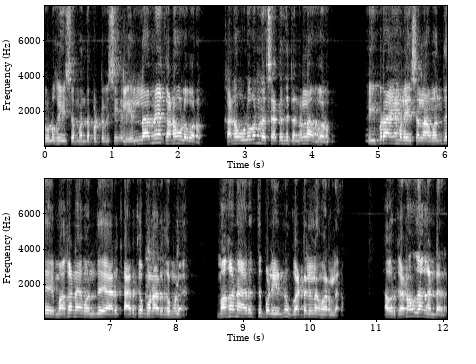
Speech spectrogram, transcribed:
தொழுகை சம்பந்தப்பட்ட விஷயங்கள் எல்லாமே கனவுல வரும். கனவுல அந்த சட்டத்திட்டங்கள்லாம் வரும். இப்ராஹிம் அலையாம் வந்து மகனை வந்து அறுக்க அறுக்க போனாருக்கமுல மகனை அறுத்து பழியிடணும் கட்டளைலாம் வரல. அவர் கனவு தான் கண்டார்.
